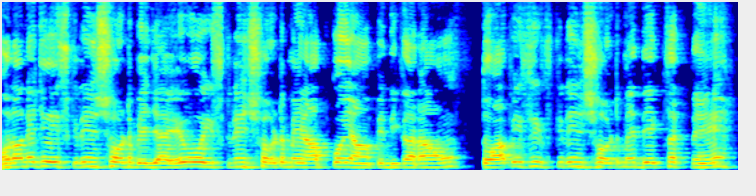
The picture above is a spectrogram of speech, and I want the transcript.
उन्होंने जो स्क्रीनशॉट भेजा है, वो स्क्रीनशॉट मैं आपको यहाँ पे दिखा रहा हूँ। तो आप इस स्क्रीनशॉट में देख सकते हैं,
